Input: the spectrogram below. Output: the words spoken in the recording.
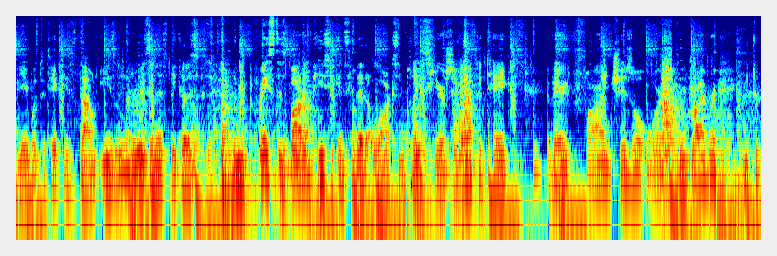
be able to take these down easily. And the reason is because when you place this bottom piece, you can see that it locks in place here. So you're gonna have to take a very fine chisel or screwdriver. You need to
